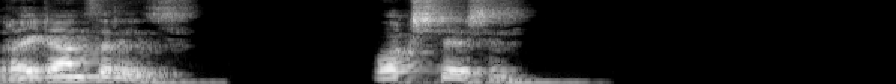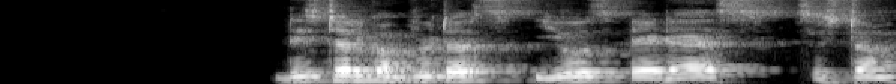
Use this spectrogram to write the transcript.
The right answer is workstation. Digital computers use a dash system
